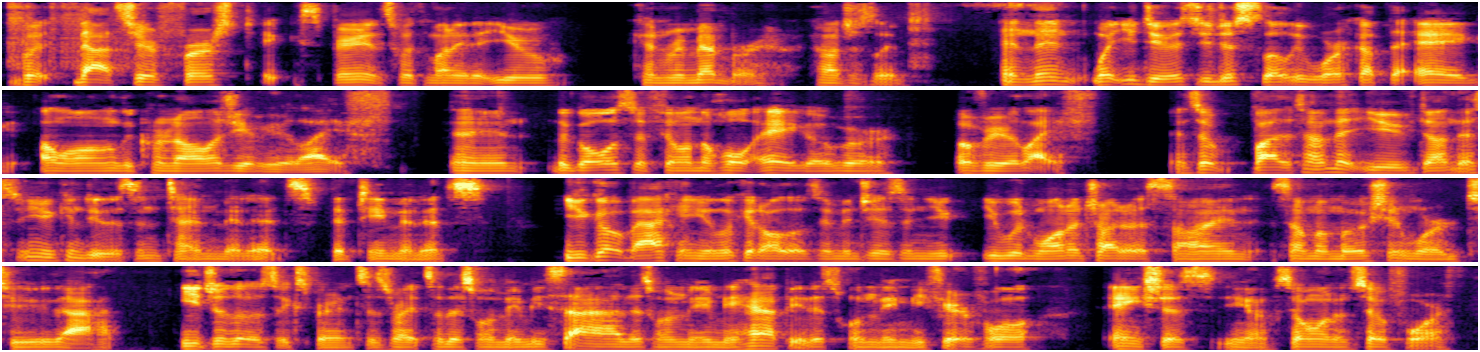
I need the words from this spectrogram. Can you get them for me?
but that's your first experience with money that you can remember consciously. And then what you do is you just slowly work up the egg along the chronology of your life. And the goal is to fill in the whole egg over, over your life. And so by the time that you've done this, and you can do this in 10 minutes, 15 minutes, you go back and you look at all those images and you, you would want to try to assign some emotion word to that, each of those experiences, right? So this one made me sad. This one made me happy. This one made me fearful, anxious, you know, so on and so forth.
